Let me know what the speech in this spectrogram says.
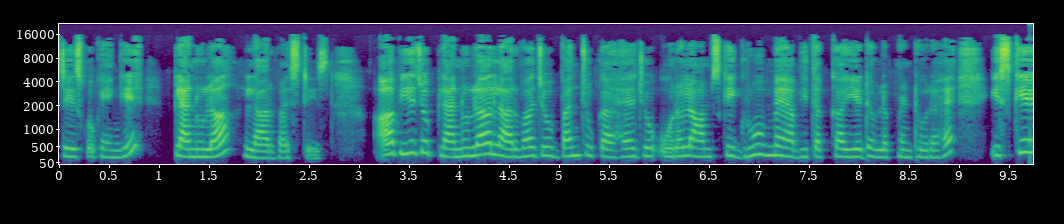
स्टेज को कहेंगे प्लानुला लार्वा स्टेज अब ये जो प्लानुला लार्वा जो बन चुका है, जो ओरल आर्म्स के ग्रूव में अभी तक का ये डेवलपमेंट हो रहा है, इसके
